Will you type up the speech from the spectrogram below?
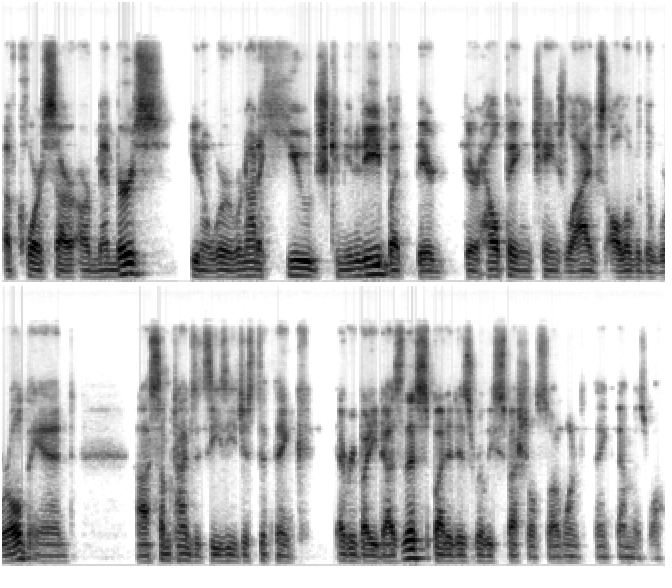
of course our, our members you know we're, we're not a huge community but they're they're helping change lives all over the world. And uh, sometimes it's easy just to think everybody does this, but it is really special. So I wanted to thank them as well.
